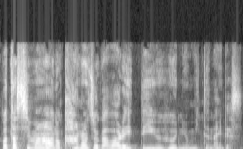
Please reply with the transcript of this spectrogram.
私はあの彼女が悪いっていうふうには見てないです。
